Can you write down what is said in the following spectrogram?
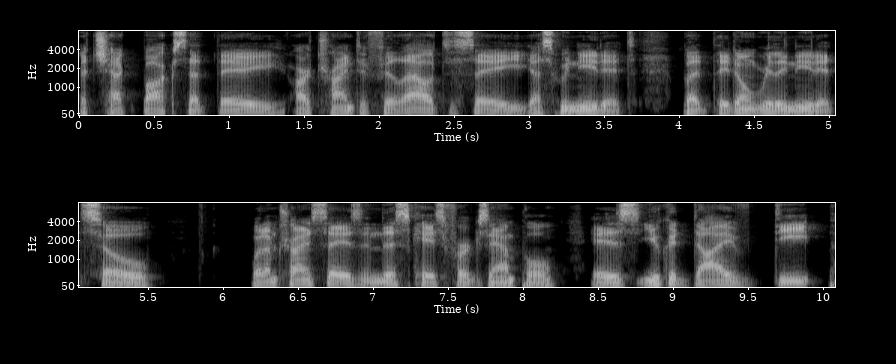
a checkbox that they are trying to fill out to say yes, we need it, but they don't really need it. So what I'm trying to say is in this case, for example, is you could dive deep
